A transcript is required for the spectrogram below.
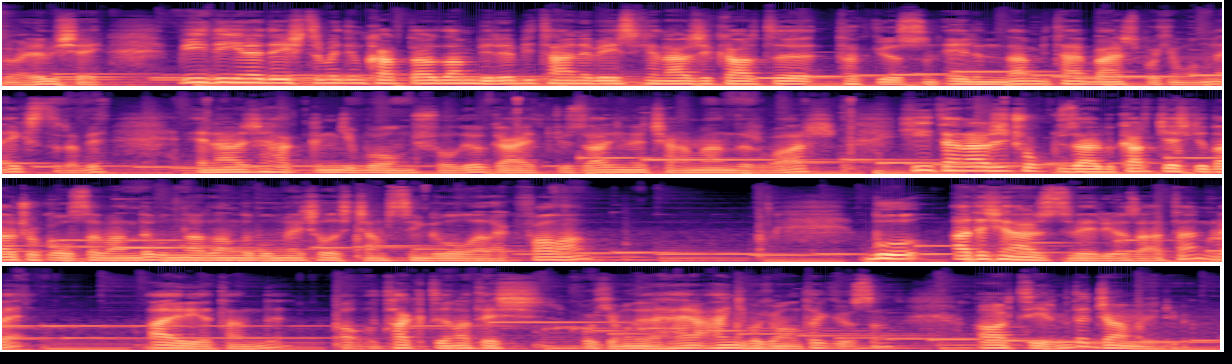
Böyle bir şey. Bir de yine değiştirmediğim kartlardan biri. Bir tane basic enerji kartı takıyorsun elinden. Bir tane bench Pokemon'un ekstra bir enerji hakkın gibi olmuş oluyor. Gayet güzel. Yine Charmander var. Heat enerji çok güzel bir kart. Keşke daha çok olsa bende. Bunlardan da bulmaya çalışacağım single olarak falan. Bu ateş enerjisi veriyor zaten ve ayrıyeten de taktığın ateş Pokemon'u her hangi Pokemon'u takıyorsan artı 20 de can veriyor.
